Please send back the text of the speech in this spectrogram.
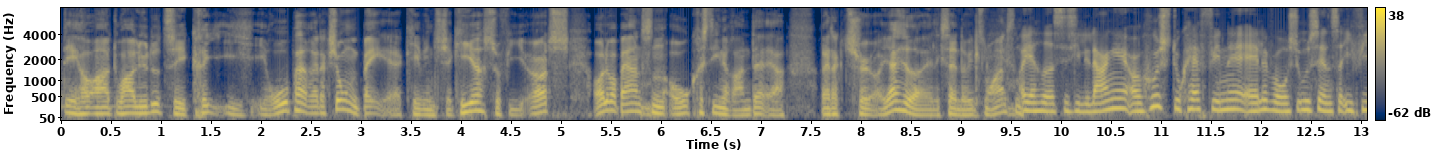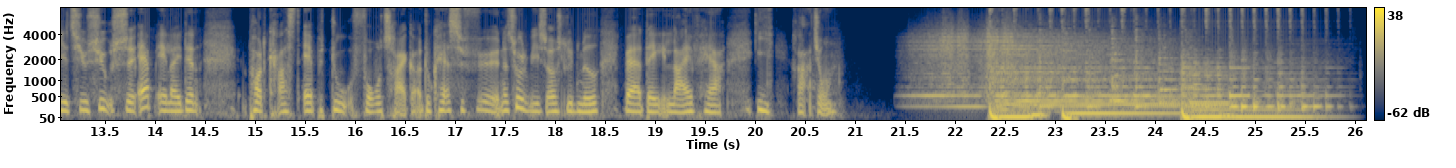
Det har, du har lyttet til Krig i Europa. Redaktionen bag er Kevin Shakir, Sofie Ørts, Oliver Bernsen og Christine Randa er redaktør. Jeg hedder Alexander Vilsen Hansen. Og jeg hedder Cecilie Lange. Og husk, du kan finde alle vores udsendelser i 24-7's øh, app eller i den podcast-app, du foretrækker. Og du kan naturligvis også lytte med hver dag live her i radioen.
